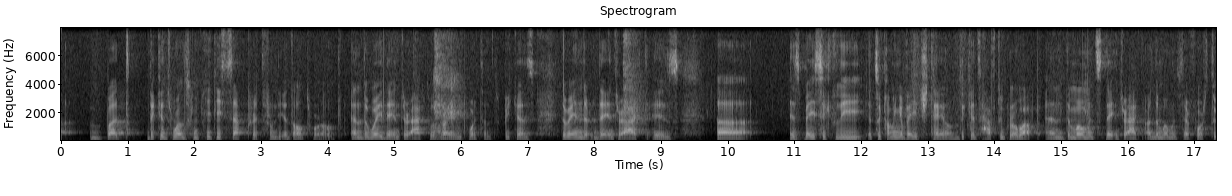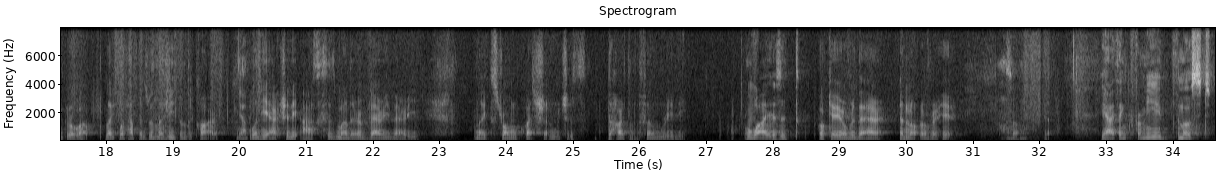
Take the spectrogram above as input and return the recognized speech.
but the kids' world is completely separate from the adult world, and the way they interact was very important because the way inter- they interact is uh, is basically it's a coming of age tale. The kids have to grow up, and the moments they interact are the moments they're forced to grow up, like what happens with Majid in the car Yeah. when he actually asks his mother a very very like strong question, which is the heart of the film really. Why is it okay over there and not over here? So, mm-hmm. yeah. Yeah, I think for me, the most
